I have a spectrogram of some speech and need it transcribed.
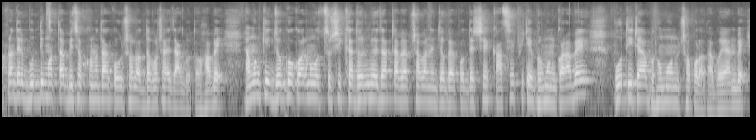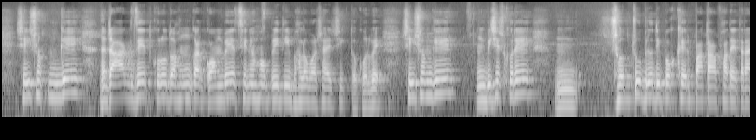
আপনাদের বুদ্ধিমত্তা, বিচক্ষণতা, কৌশল অধ্যবসায় জাগ্রত হবে। এমনকি যোগ্য কর্ম উচ্চশিক্ষা ধর্মীয় যাত্রা, ব্যবসা, বাণিজ্য ব্যাপদেশে কাছে ফিরে ভ্রমণ করাবে, প্রতিটা ভ্রমণ সফলতা বয়ে আনবে। সেই সঙ্গে রাগ, জেদ, ক্রোধ, অহংকার কমবে, স্নেহ, প্রীতি, ভালোবাসায় সিক্ত করবে। সেই সঙ্গে বিশেষ করে শত্রু বিরোধী পক্ষের পাতা ফাঁদে তারা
